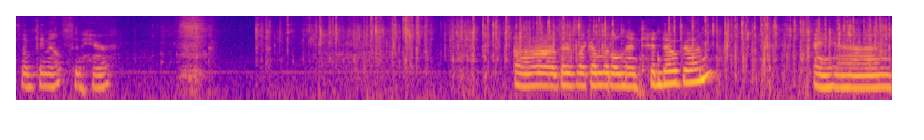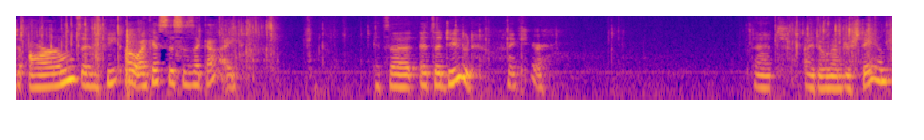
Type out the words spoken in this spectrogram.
something else in here. Uh, there's like a little Nintendo gun. and arms and feet. Oh, I guess this is a guy. It's a it's a dude right here that I don't understand.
